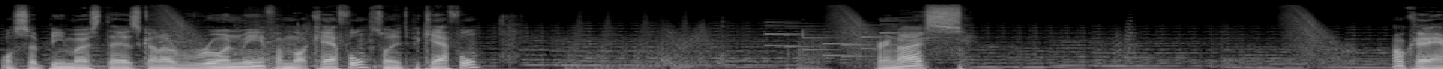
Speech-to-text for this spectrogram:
Also, Beamos there is going to ruin me if I'm not careful, so I need to be careful. Very nice. Okay.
